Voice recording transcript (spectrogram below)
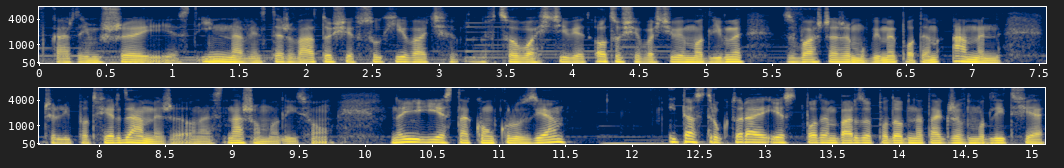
w każdej mszy jest inna, więc też warto się wsłuchiwać w co właściwie, o co się właściwie modlimy, zwłaszcza, że mówimy potem amen, czyli potwierdzamy, że ona jest naszą modlitwą. No i jest ta konkluzja, i ta struktura jest potem bardzo podobna także w modlitwie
